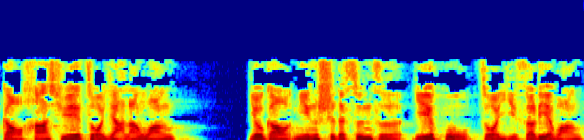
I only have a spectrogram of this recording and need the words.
告哈薛做亚兰王，又告宁氏的孙子耶户做以色列王，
